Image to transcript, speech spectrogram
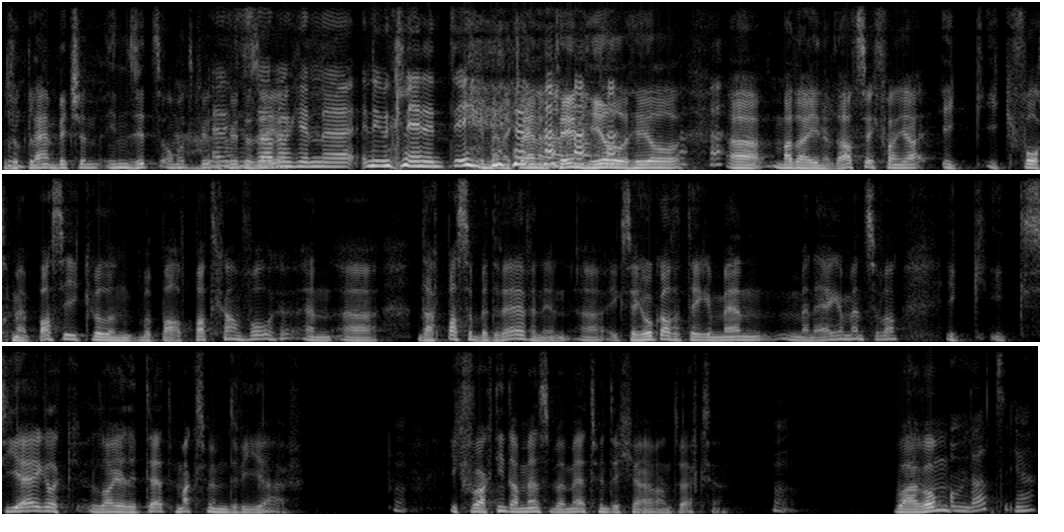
zo'n klein beetje in zit, om het goed te zeggen. nog in, in uw kleine teen. In mijn kleine teen, heel, heel... maar dat je inderdaad zegt van, ja, ik, ik volg mijn passie, ik wil een bepaald pad gaan volgen, en daar passen bedrijven in. ik zeg ook altijd tegen mijn, mijn eigen mensen van, ik, ik zie eigenlijk loyaliteit maximum drie jaar. Hm. Ik verwacht niet dat mensen bij mij twintig jaar aan het werk zijn. Hm. Waarom? Omdat, ja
